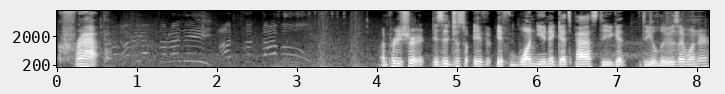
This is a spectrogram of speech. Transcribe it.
Crap. I'm pretty sure. Is it just if if one unit gets past, do you get do you lose? I wonder.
